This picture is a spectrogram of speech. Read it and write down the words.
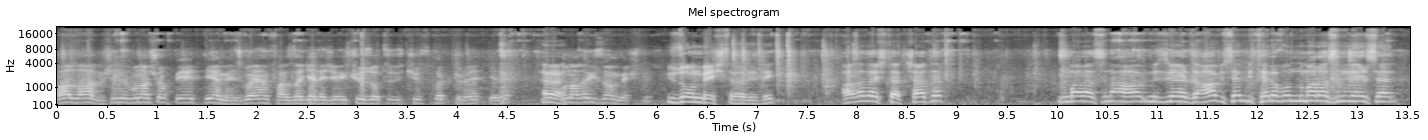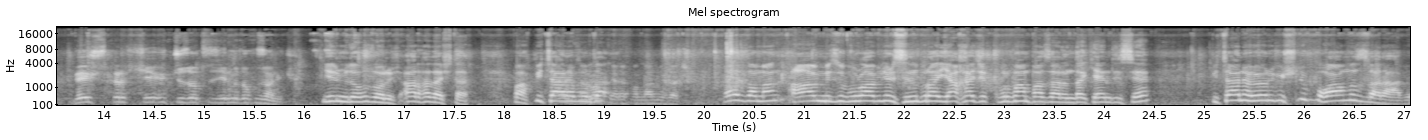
Vallahi abi şimdi buna çok bir et diyemeyiz. Bu en fazla geleceği 230-240 kilo et gelir. Evet. Buna da 115 diyoruz. 115 lira dedik. Arkadaşlar çadır numarasını abimiz verdi. Abi sen bir telefon numarasını versen 542 330 29 13. 2913 arkadaşlar. Bak bir tane Her zaman burada telefonlarımız açık. her zaman abimizi bulabilirsiniz. Burası Yakacık Kurban Pazarı'nda kendisi. Bir tane hörgüçlü boğamız var abi.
